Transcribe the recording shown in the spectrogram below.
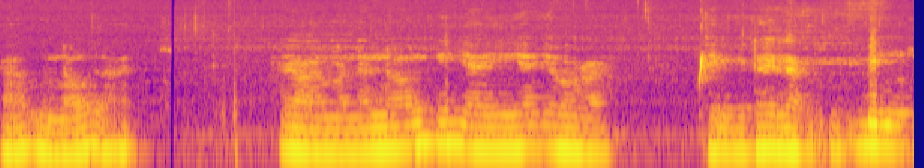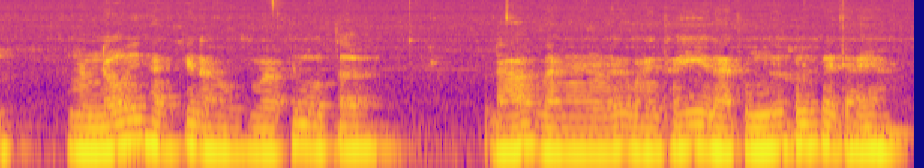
Đó mình nối lại. Rồi mình đã nối cái dây vô rồi. Thì đây là pin. Mình nối hai cái đầu vào cái motor. Đó và các bạn thấy là phun nước có nước chảy không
